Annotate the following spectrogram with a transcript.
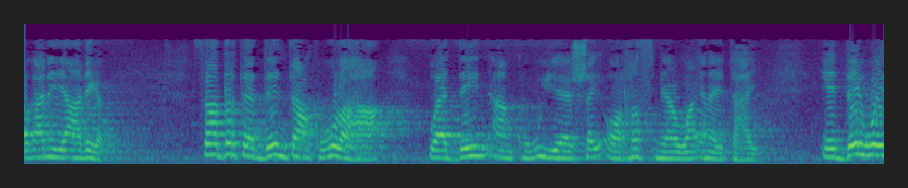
og aniyo adiga. Saa darteed dayntaan kugu lahaa waa dayn aan kugu yeeshay oo rasmiga waa inay tahay. Ee dayn way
